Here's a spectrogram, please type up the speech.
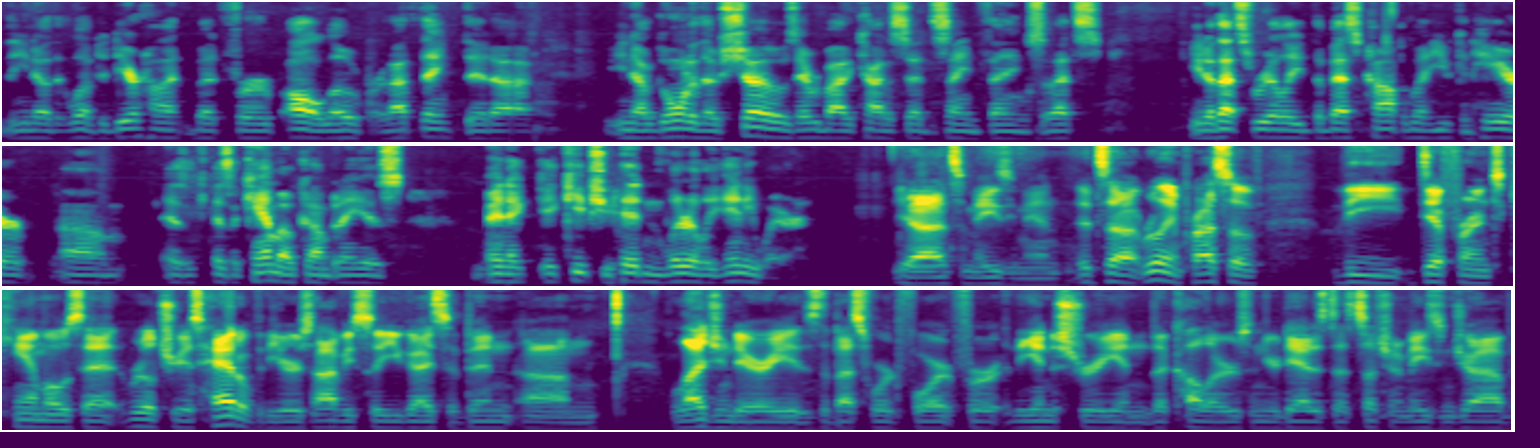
you know, that love to deer hunt, but for all over. And I think that, uh, you know, going to those shows, everybody kind of said the same thing. So that's, you know, that's really the best compliment you can hear um, as, a, as a camo company is, and it, it keeps you hidden literally anywhere. Yeah, it's amazing, man. It's uh, really impressive the different camos that Realtree has had over the years. Obviously, you guys have been um, legendary is the best word for it for the industry and the colors. And your dad has done such an amazing job.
